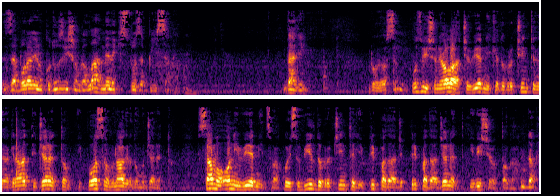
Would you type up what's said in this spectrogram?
zaboravljeno kod uzvišenog Allah, meleki su to zapisali. Dalje. Broj 8. Uzvišeni Allah će vjernike dobročinitelji nagraditi dženetom i posebnom nagradom u dženetu. Samo onim vjernicima koji su bili dobročinitelji pripada, pripada dženet i više od toga. Dobro.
